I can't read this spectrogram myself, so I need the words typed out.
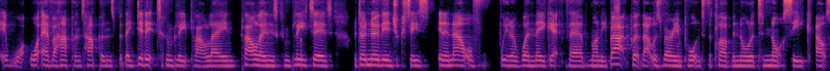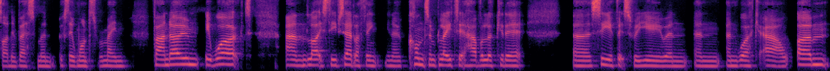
it, whatever happens, happens. But they did it to complete Plough Lane. Plough Lane is completed. I don't know the intricacies in and out of you know when they get their money back, but that was very important to the club in order to not seek outside investment because they wanted to remain fan owned. It worked, and like Steve said, I think you know contemplate it, have a look at it, uh, see if it's for you, and and and work it out. Um,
